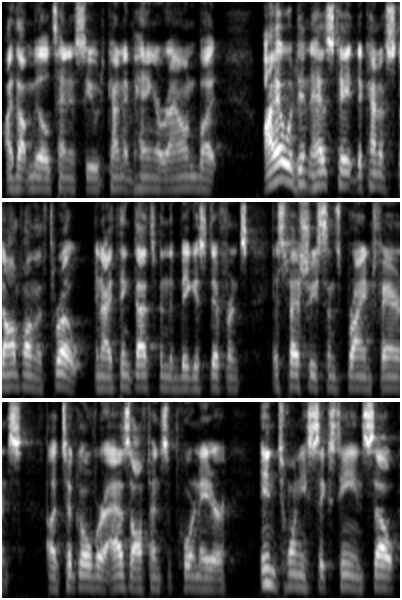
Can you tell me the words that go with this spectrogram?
I thought Middle Tennessee would kind of hang around, but Iowa mm. didn't hesitate to kind of stomp on the throat, and I think that's been the biggest difference, especially since Brian Ferentz uh, took over as offensive coordinator in 2016. So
